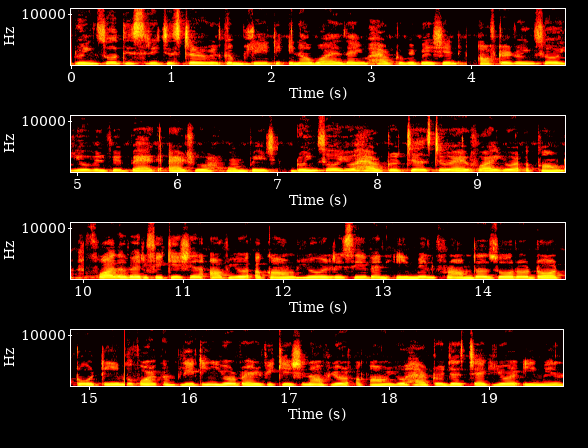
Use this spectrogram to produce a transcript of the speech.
Doing so this register will complete in a while then you have to be patient. After doing so you will be back at your home page. Doing so you have to just verify your your account. For the verification of your account, you will receive an email from the Zoro.to team. So for completing your verification of your account, you have to just check your email.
